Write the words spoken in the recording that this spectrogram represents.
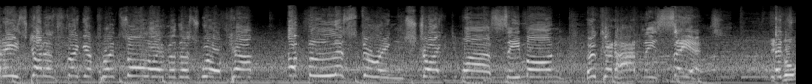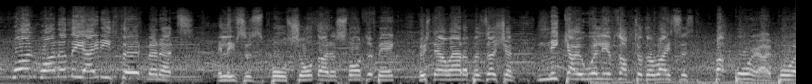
But he's got his fingerprints all over this World Cup. A blistering strike by Simon, who could hardly see it. It's 1 1 in the 83rd minute. He leaves his ball short though to Schlotterbeck, who's now out of position. Nico Williams off to the races, but boy oh boy,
